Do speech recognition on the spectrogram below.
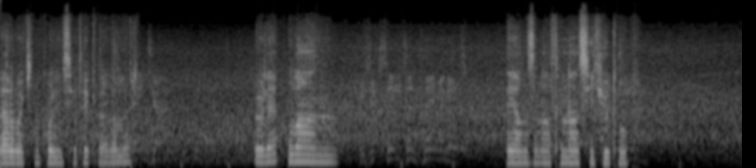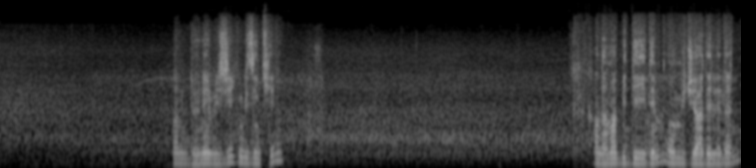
Ver bakayım Collins'e tekrardan ver. Böyle ulan ayağımızın altından sekiyor top. Lan dönebilecek mi bizimki? Adama bir değdim o mücadeleden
